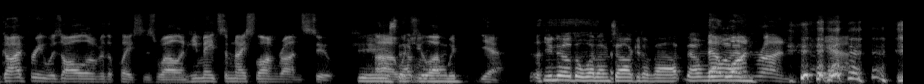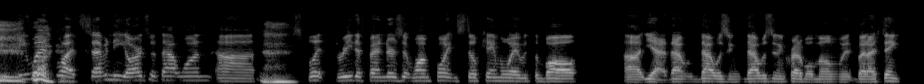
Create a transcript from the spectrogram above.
Godfrey was all over the place as well, and he made some nice long runs too, Jeez, uh, which you love. Which, yeah. You know the one i'm talking about that, That one, one run. Yeah. He went, what, 70 yards with that one? Uh, split three defenders at one point and still came away with the ball. Uh, yeah, that that was that was an incredible moment. But I think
